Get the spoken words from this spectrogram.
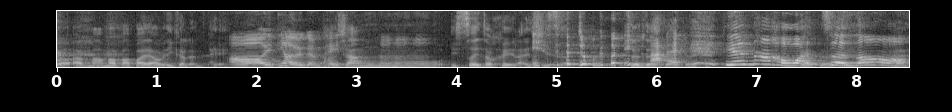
有啊，妈妈爸爸要一个人陪，哦，一定要有一个人陪像，一岁就可以来学了。就可以对对对来。天哪，好完整哦！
